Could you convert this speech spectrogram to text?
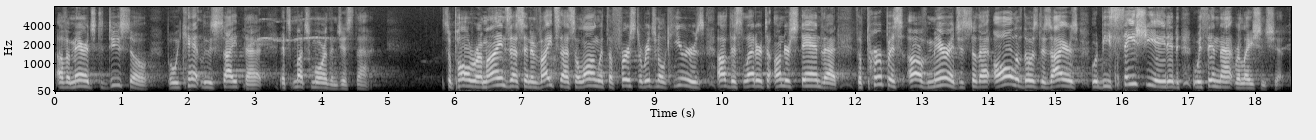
of a marriage to do so, but we can't lose sight that it's much more than just that. So, Paul reminds us and invites us, along with the first original hearers of this letter, to understand that the purpose of marriage is so that all of those desires would be satiated within that relationship.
